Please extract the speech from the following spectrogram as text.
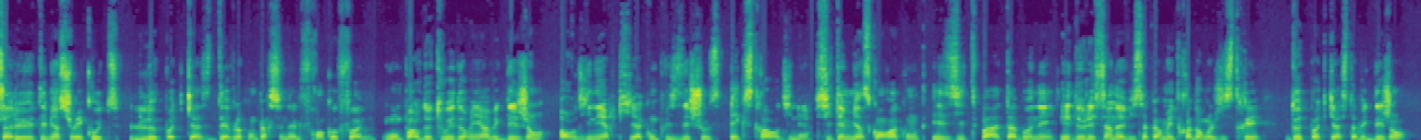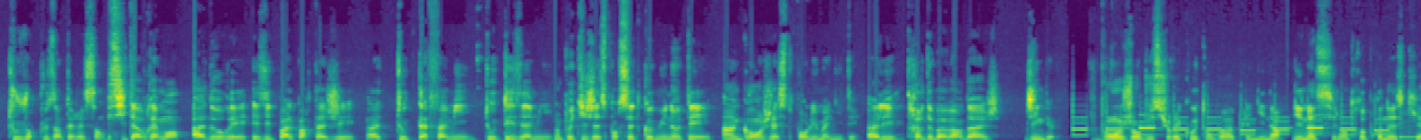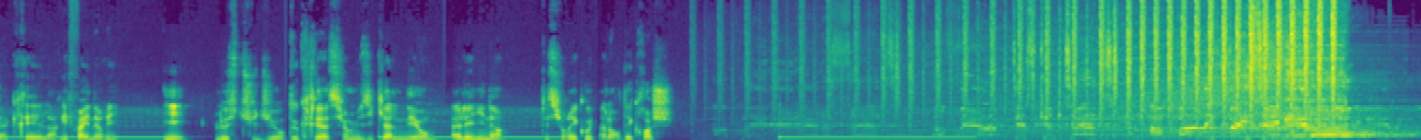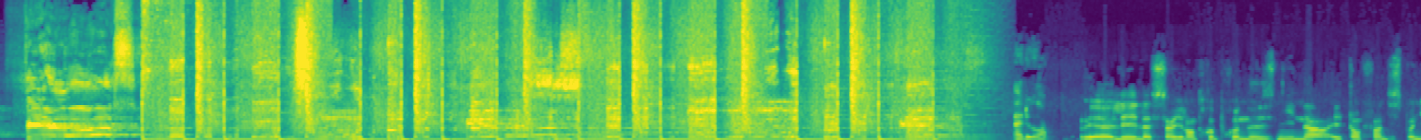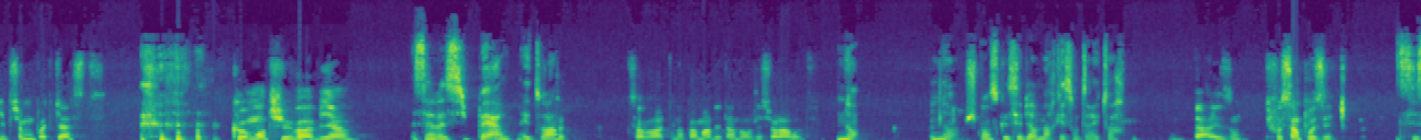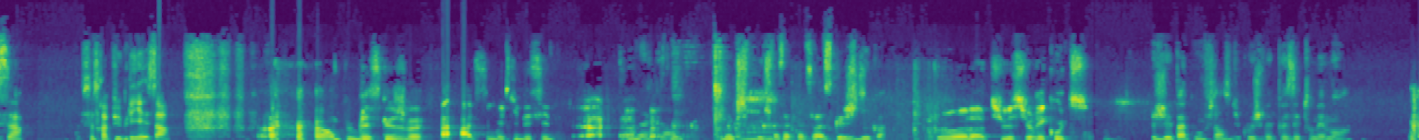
Salut, t'es bien sûr écoute le podcast développement personnel francophone où on parle de tout et de rien avec des gens ordinaires qui accomplissent des choses extraordinaires. Si t'aimes bien ce qu'on raconte, n'hésite pas à t'abonner et de laisser un avis, ça permettra d'enregistrer d'autres podcasts avec des gens toujours plus intéressants. Et si t'as vraiment adoré, n'hésite pas à le partager à toute ta famille, tous tes amis. Un petit geste pour cette communauté, un grand geste pour l'humanité. Allez, trêve de bavardage, jingle. Bon, aujourd'hui sur écoute, on va appeler Nina. Nina, c'est l'entrepreneuse qui a créé la Refinery et le studio de création musicale Neom. Allez Nina, t'es sur écoute, alors décroche. Allô? Allez, la série L'entrepreneuse Nina est enfin disponible sur mon podcast? Comment tu vas bien? Ça va super. Et toi? Ça va, t'en as pas marre d'être un danger sur la route? Non. Non, je pense que c'est bien de marquer son territoire. T'as raison, il faut s'imposer. C'est ça. Ce sera publié, ça? On publie ce que je veux. c'est moi qui décide. D'accord. Donc, je que je fasse attention à ce que je dis, quoi. Voilà, tu es sur écoute. J'ai pas confiance, du coup, je vais peser tous mes mots.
